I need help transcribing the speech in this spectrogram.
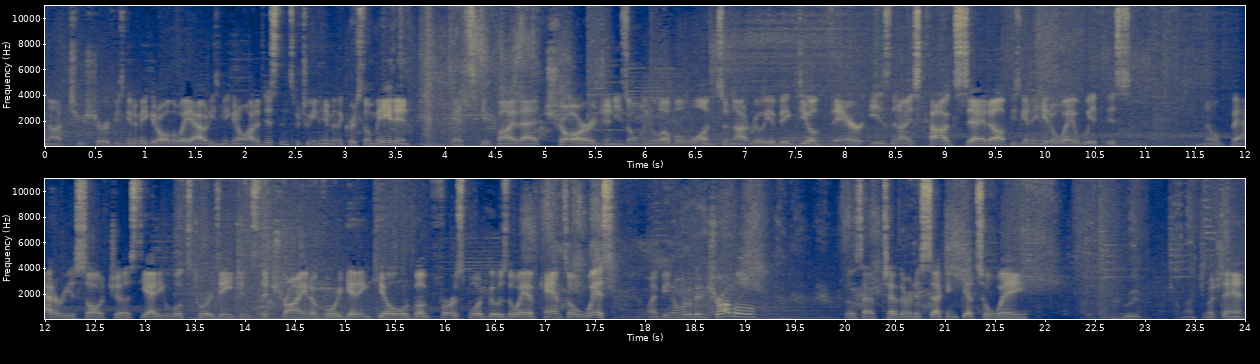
Not too sure if he's going to make it all the way out. He's making a lot of distance between him and the Crystal Maiden. Gets hit by that charge, and he's only level one, so not really a big deal. There is the nice cog set up. He's going to hit away with this no battery assault just yet. He looks towards Ancients to try and avoid getting killed, but first blood goes the way of Cancel. Wisp might be in a little bit of trouble. Does have Tether in a second. Gets away. Root, not too much to hand.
